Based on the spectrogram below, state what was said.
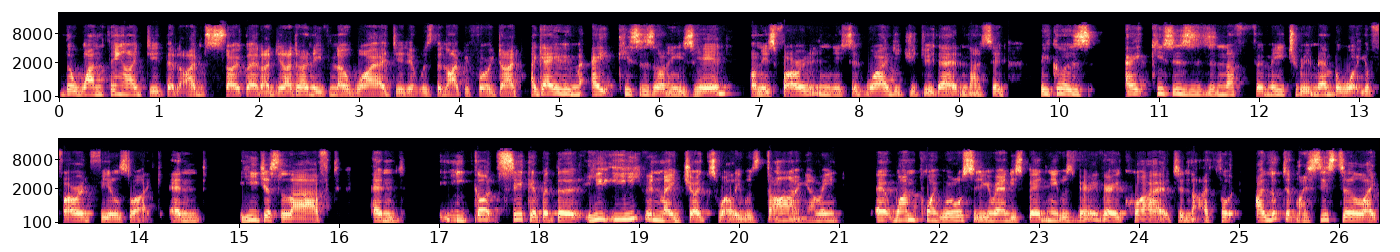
the one thing I did that I'm so glad I did, I don't even know why I did it, was the night before he died. I gave him eight kisses on his head, on his forehead. And he said, Why did you do that? And I said, Because eight kisses is enough for me to remember what your forehead feels like. And he just laughed and he got sicker, but the he, he even made jokes while he was dying. I mean, at one point we are all sitting around his bed and he was very, very quiet. And I thought, I looked at my sister like,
